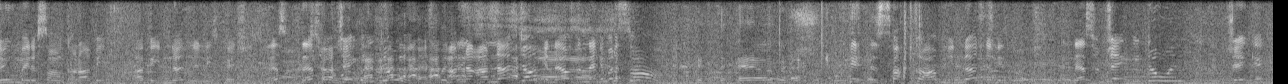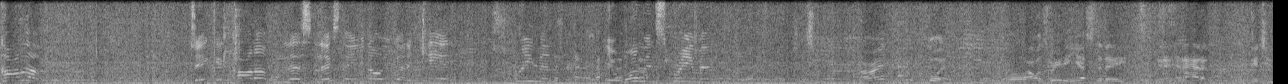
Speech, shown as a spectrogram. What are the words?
Dude made a song called "I Be I Be Nothing in These Bitches." That's that's what Jake was doing. I'm not, I'm not joking. That was the name of the song. the song called "I Be Nutting in These Bitches," and that's what Jake be doing. Jake get caught up. Jake get caught up, and this next thing you know, you got a kid screaming, your woman screaming. All right, go ahead. Well, I was reading yesterday, and I had a. Could you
